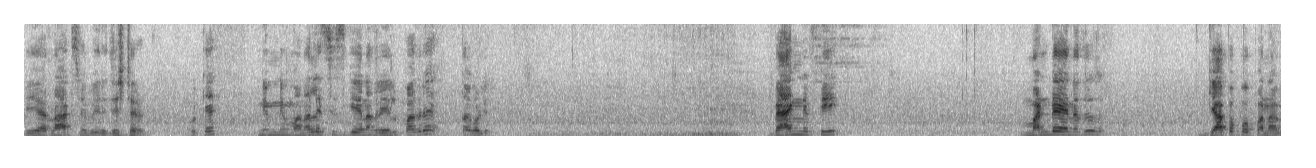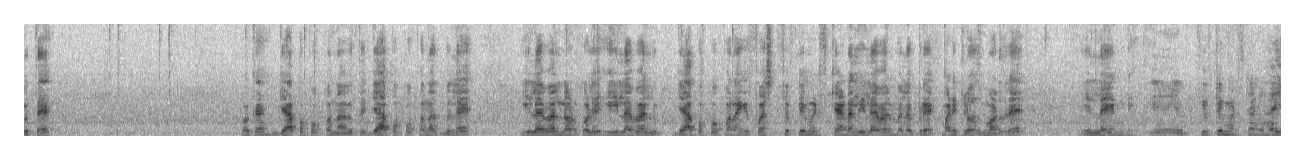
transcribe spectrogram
we are not SEBI registered okay ನಿಮ್ಮ ನಿಮ್ಮ ಅನಾಲಿಸಿಸ್ಗೆ ಏನಾದರೂ ಹೆಲ್ಪ್ ಆದರೆ ತಗೊಳ್ಳಿ. ಬ್ಯಾಂಕ್ ನಿಫ್ಟಿ ಮಂಡೇ ಅನ್ನೋದು ಗ್ಯಾಪ್ ಅಪ್ ಓಪನ್ ಆಗುತ್ತೆ. ಓಕೆ ಗ್ಯಾಪ್ ಅಪ್ ಓಪನ್ ಆಗುತ್ತೆ. ಗ್ಯಾಪ್ ಅಪ್ ಓಪನ್ ಆದಮೇಲೆ ಈ ಲೆವೆಲ್ ನೋಡ್ಕೊಳ್ಳಿ. ಈ ಲೆವೆಲ್ ಗ್ಯಾಪ್ ಅಪ್ ಓಪನ್ ಆಗಿ ಫಸ್ಟ್ ಫಿಫ್ಟಿ ಮಿನಿಟ್ಸ್ ಕ್ಯಾಂಡಲ್ ಈ ಲೆವೆಲ್ ಮೇಲೆ ಬ್ರೇಕ್ ಮಾಡಿ ಕ್ಲೋಸ್ ಮಾಡಿದ್ರೆ ಈ ಲೈನ್ ಈ fifty minutes candle high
